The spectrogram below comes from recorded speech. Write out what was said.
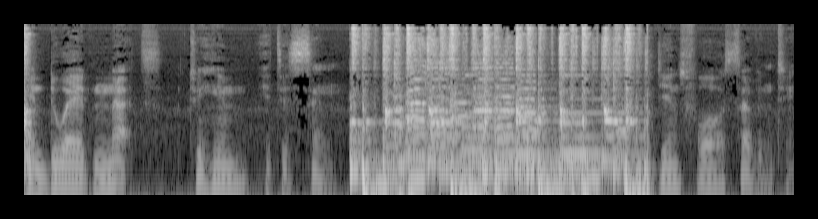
and doeth not, to him it is sin. James 4 17.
